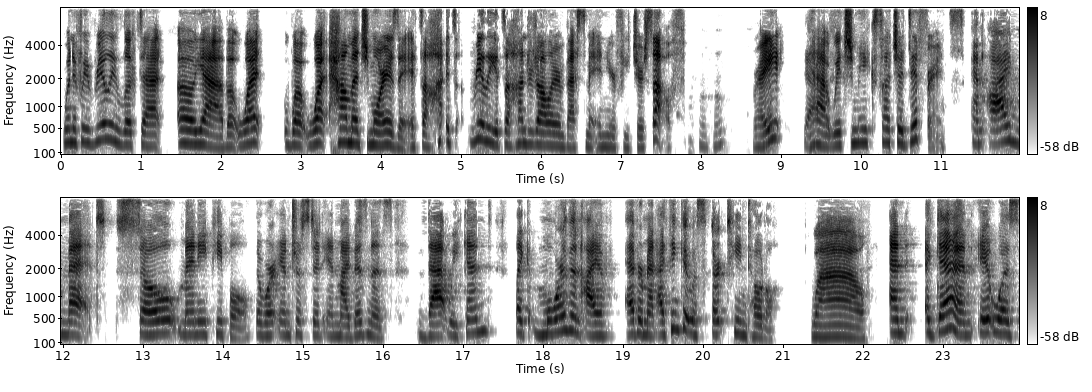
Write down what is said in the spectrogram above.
When if we really looked at, oh yeah, but what what what how much more is it? It's a it's really it's a hundred dollar investment in your future self, Mhm. right? Yeah. yeah, which makes such a difference. And I met so many people that were interested in my business that weekend, like more than I have ever met. I think it was 13 total. Wow. And again, it was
